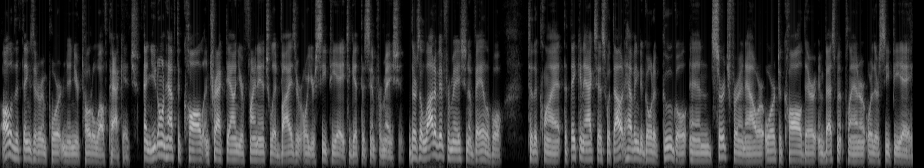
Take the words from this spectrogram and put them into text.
all of the things that are important in your total wealth package. And you don't have to call and track down your financial advisor or your CPA to get this information. There's a lot of information available to the client that they can access without having to go to Google and search for an hour or to call their investment planner or their CPA.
